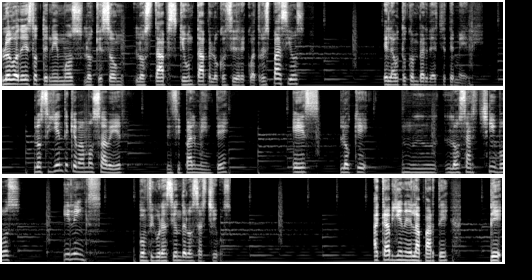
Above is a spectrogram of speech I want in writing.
Luego de esto tenemos lo que son los tabs, que un tab lo considere cuatro espacios. El autoconvert de HTML. Lo siguiente que vamos a ver principalmente es lo que mm, los archivos y links. Configuración de los archivos acá viene la parte de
